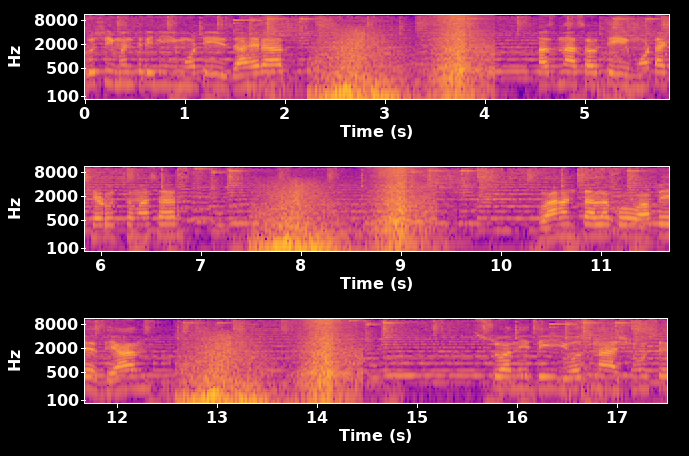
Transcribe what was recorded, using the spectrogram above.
કૃષિ મંત્રીની મોટી જાહેરાત. આજના સૌથી મોટા ખેડૂત સમાચાર. વાહન ચાલકો આપે ધ્યાન. સ્વનિધિ યોજના શું છે?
